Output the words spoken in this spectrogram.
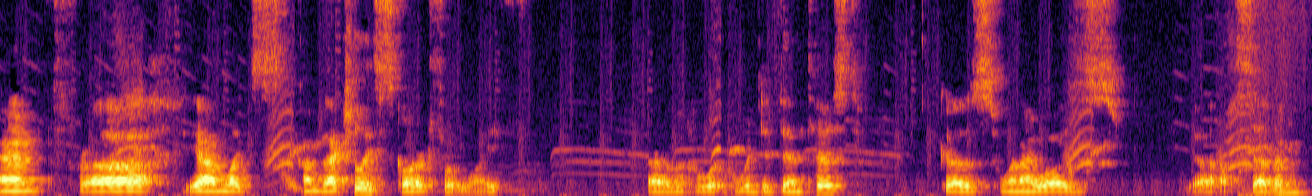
and uh, yeah, I'm like I'm actually scarred for life uh, with, with the dentist because when I was uh, seven,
